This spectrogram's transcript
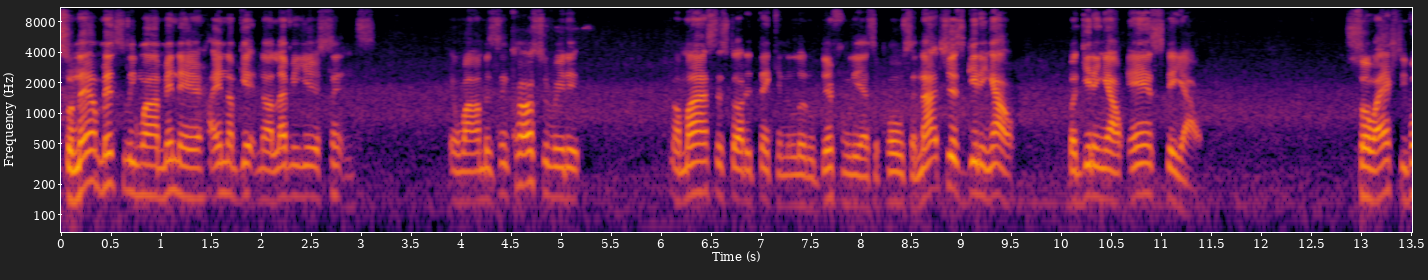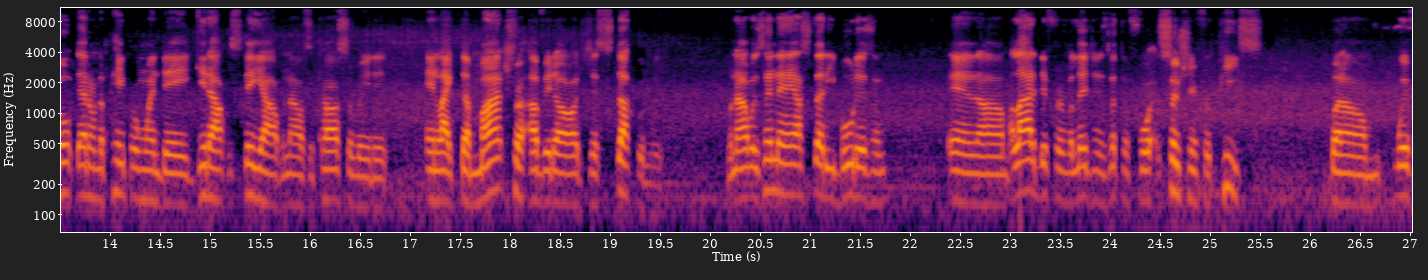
So now mentally, while I'm in there, I end up getting an 11 year sentence. And while I'm incarcerated, my mindset started thinking a little differently as opposed to not just getting out, but getting out and stay out. So I actually wrote that on the paper one day, get out and stay out when I was incarcerated. and like the mantra of it all just stuck with me. When I was in there, I studied Buddhism and um, a lot of different religions looking for searching for peace. But um, with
